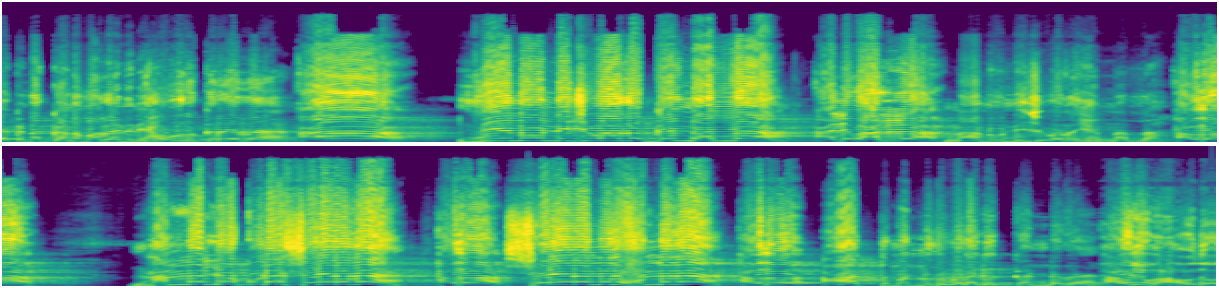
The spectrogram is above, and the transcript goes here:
ಯಾಕ ನಾ ಗಣ ಮಗ ಅಂದಿನಿ? ಹೌದು ಕರೆ ಅದ. ನೀನು ನಿಜವಾದ ಗಂಡ ಅಲ್ಲ. ಅಲ್ಲವ ಅಲ್ಲ. ನಾನು ನಿಜವಾದ ಹೆಣ್ಣಲ್ಲ. ಹೌದು. ನನ್ನಲ್ಲೂ ಕೂಡ ಶರೀರದ ಹೌದು? ಶರೀರ ಅನ್ನೋದು ಹೆಣ್ಣದ ಹೌದು. ಆತ್ಮ ಅನ್ನೋದು ಒಳಗ ಗಂಡದ. ಹೌದು ಹೌದು.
